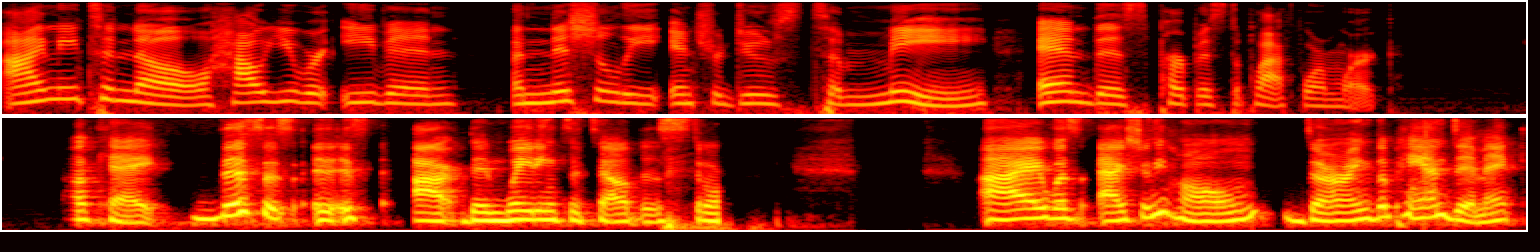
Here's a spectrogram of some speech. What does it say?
I need to know how you were even initially introduced to me and this Purpose to Platform work. Okay, this is, is I've been waiting to tell this story I was actually home during the pandemic,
